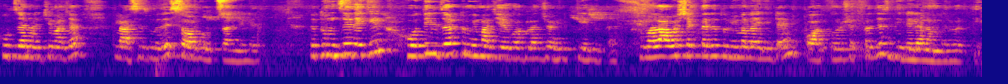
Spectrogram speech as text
खूप जणांचे माझ्या क्लासेसमध्ये सॉल्व्ह होत चाललेले आहेत. तर तुमचे देखील होतील जर तुम्ही माझी योगा क्लास जॉईन केली तर. तुम्हाला आवश्यकता तर तुम्ही मला एनी टाईम कॉल करू शकता जस्ट दिलेल्या नंबरवरती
